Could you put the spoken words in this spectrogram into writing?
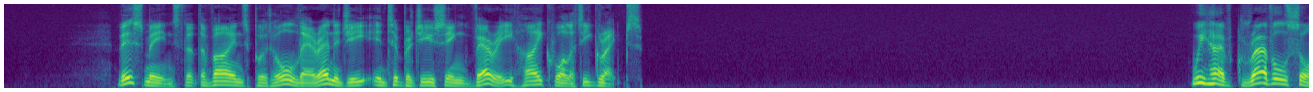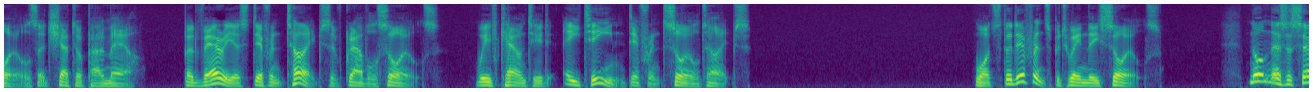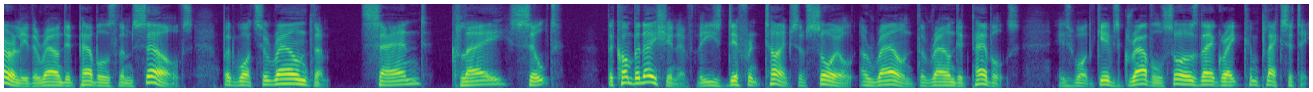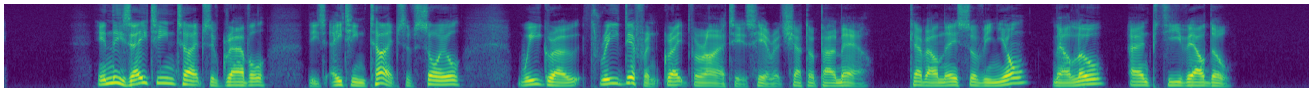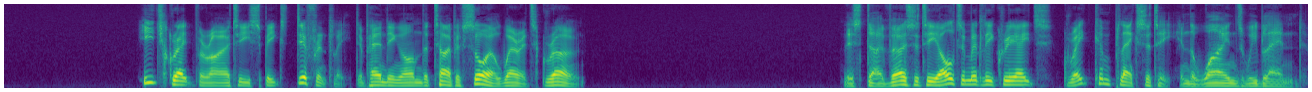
This means that the vines put all their energy into producing very high quality grapes. We have gravel soils at Chateau Palmer but various different types of gravel soils. We've counted 18 different soil types. What's the difference between these soils? Not necessarily the rounded pebbles themselves, but what's around them sand, clay, silt. The combination of these different types of soil around the rounded pebbles is what gives gravel soils their great complexity. In these 18 types of gravel, these 18 types of soil, we grow three different grape varieties here at Chateau Palmer Cabernet Sauvignon, Merlot, and Petit Verdot. Each grape variety speaks differently depending on the type of soil where it's grown. This diversity ultimately creates great complexity in the wines we blend.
